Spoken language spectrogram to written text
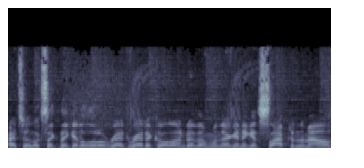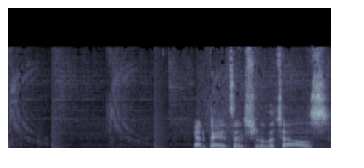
Alright, so it looks like they get a little red reticle under them when they're gonna get slapped in the mouth. Gotta pay attention to the tells.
